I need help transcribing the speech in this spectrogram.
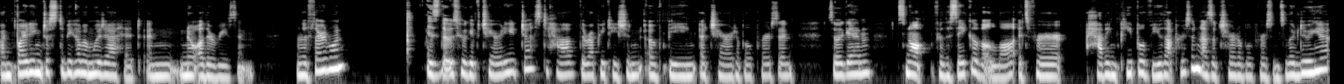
I'm fighting just to become a mujahid and no other reason. And the third one is those who give charity just to have the reputation of being a charitable person. So again, it's not for the sake of Allah, it's for having people view that person as a charitable person. So they're doing it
